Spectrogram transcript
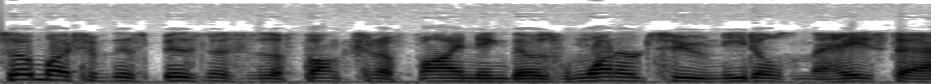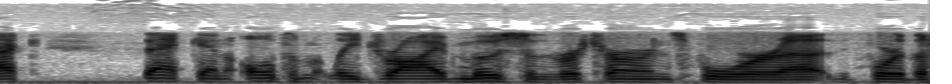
so much of this business is a function of finding those one or two needles in the haystack that can ultimately drive most of the returns for uh, for the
